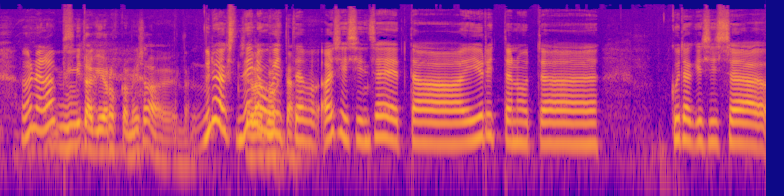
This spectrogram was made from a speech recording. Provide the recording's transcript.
õnnelaps. midagi rohkem ei saa öelda. minu jaoks on teine huvitav asi siin see, et ta ei üritanud äh, kuidagi siis äh,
